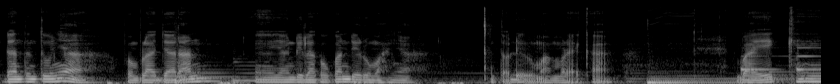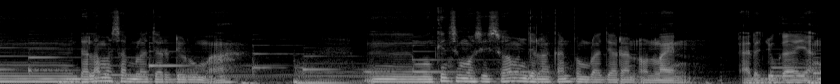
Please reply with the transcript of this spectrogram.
dan tentunya pembelajaran yang dilakukan di rumahnya atau di rumah mereka. Baik, eh, dalam masa belajar di rumah, eh, mungkin semua siswa menjalankan pembelajaran online. Ada juga yang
